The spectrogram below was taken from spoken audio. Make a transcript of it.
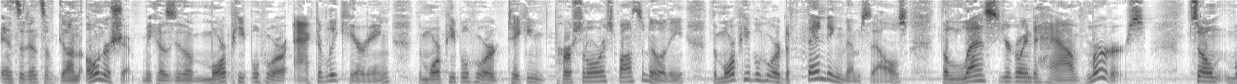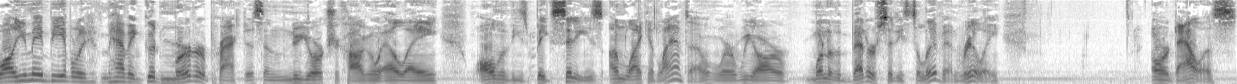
incidence of gun ownership because the more people who are actively carrying, the more people who are taking personal responsibility, the more people who are defending themselves, the less you're going to have murders. So while you may be able to have a good murder practice in New York, Chicago, LA, all of these big cities, unlike Atlanta, where we are one of the better cities to live in, really, or Dallas,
